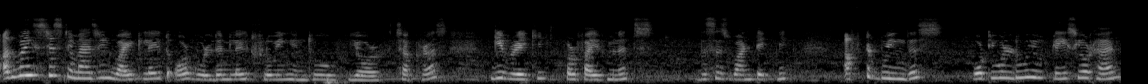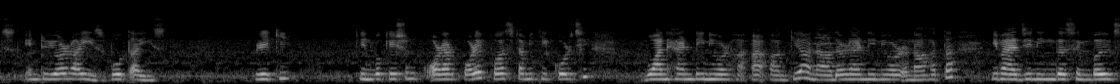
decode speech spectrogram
otherwise just imagine white light or golden light flowing into your chakras give reiki for 5 minutes this is one technique after doing this what you will do you place your hands into your eyes both eyes reiki invocation করার পরে ফার্স্ট আমি কি করছি one hand in your agya another hand in your anahata imagining the symbols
